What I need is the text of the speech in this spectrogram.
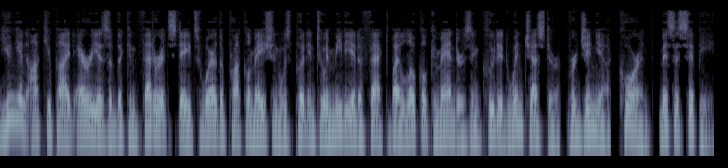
Union-occupied areas of the Confederate States where the proclamation was put into immediate effect by local commanders included Winchester, Virginia, Corinth, Mississippi,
